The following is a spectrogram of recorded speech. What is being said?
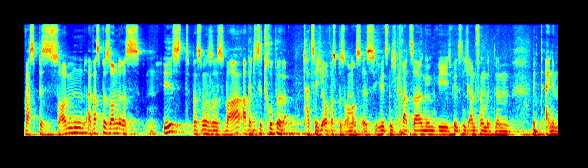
was, Beson was Besonderes ist, was Besonderes war, aber diese Truppe tatsächlich auch was Besonderes ist. Ich will jetzt nicht gerade sagen, irgendwie, ich will jetzt nicht anfangen mit einem, mit einem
